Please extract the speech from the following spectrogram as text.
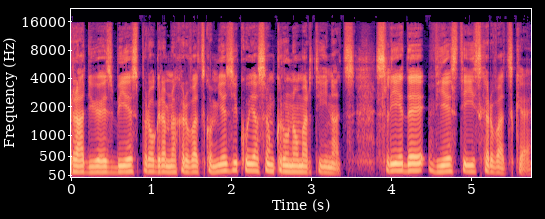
Radio SBS program na hrvatskom jeziku, ja sam Kruno Martinac. Slijede vijesti iz Hrvatske.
